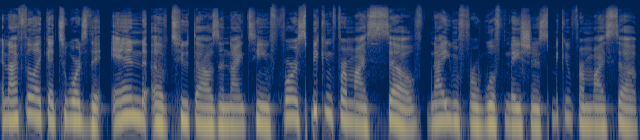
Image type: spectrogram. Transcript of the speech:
And I feel like at towards the end of 2019, for speaking for myself, not even for Wolf Nation, speaking for myself,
